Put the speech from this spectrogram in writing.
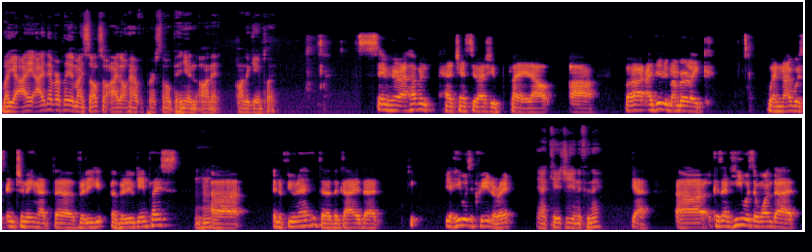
but yeah, I, I never played it myself, so I don't have a personal opinion on it on the gameplay. Same here. I haven't had a chance to actually play it out. Uh, but I, I did remember like when I was interning at the video uh, video game place. hmm Uh, Inafune, the the guy that, he, yeah, he was a creator, right? yeah, Keiji Inafune. Yeah, because then he was the one that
